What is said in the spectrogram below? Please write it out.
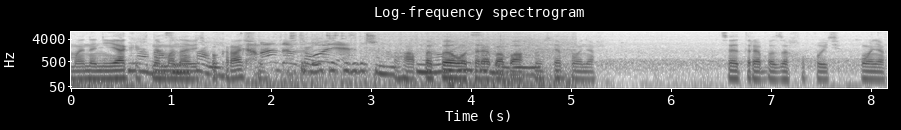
У мене ніяких На нема навіть напали. покращень. Команда в Строительство сборе. завершено. Ага, Новое ППО треба задание. бахнути, я поняв. Це треба захопити. Поняв.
